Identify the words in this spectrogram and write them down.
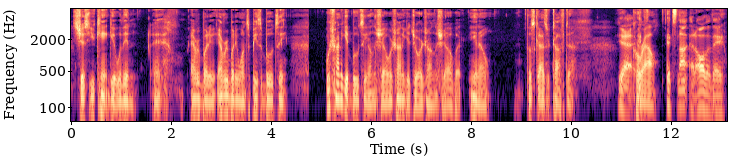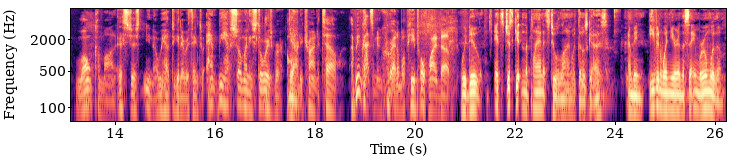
It's just you can't get within. Eh, everybody, everybody wants a piece of Bootsy. We're trying to get Bootsy on the show. We're trying to get George on the show, but you know, those guys are tough to yeah. corral. It's, it's not at all that they won't come on. It's just you know we have to get everything to, and we have so many stories we're Yeah. already trying to tell. We've got some incredible people lined up. We do. It's just getting the planets to align with those guys. I mean, even when you're in the same room with them,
